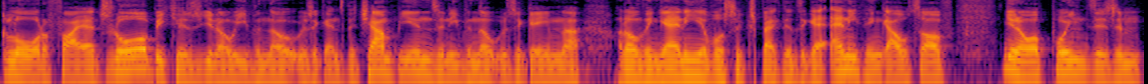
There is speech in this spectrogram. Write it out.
glorify a draw because, you know, even though it was against the champions and even though it was a game that I don't think any of us expected to get anything out of, you know, a point isn't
